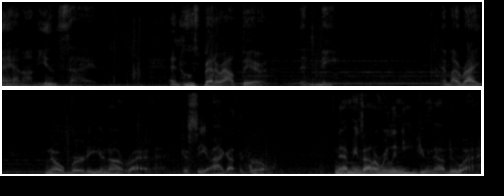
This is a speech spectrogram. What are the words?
man on the inside. And who's better out there than me? Am I right? No, Birdie, you're not right. Cause see, I got the girl. And that means I don't really need you now, do I?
